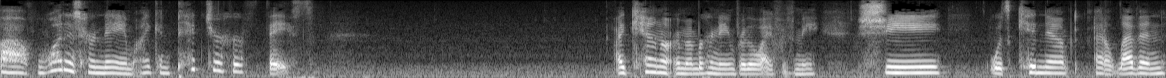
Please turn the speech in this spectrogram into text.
Uh, what is her name? I can picture her face. I cannot remember her name for the life of me. She was kidnapped at 11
